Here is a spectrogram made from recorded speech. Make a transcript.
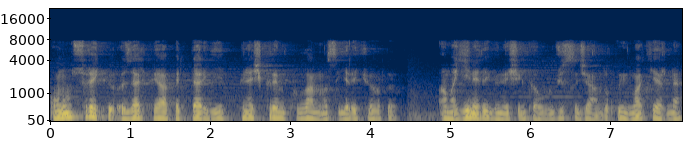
onun sürekli özel kıyafetler giyip güneş kremi kullanması gerekiyordu. Ama yine de güneşin kavurucu sıcağında uyumak yerine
